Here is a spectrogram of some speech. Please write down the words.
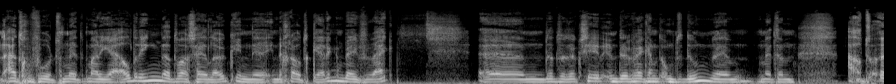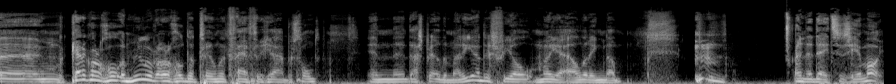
uitgevoerd met Maria Eldering. Dat was heel leuk in de, in de Grote Kerk in Beverwijk. Ehm, dat was ook zeer indrukwekkend om te doen. Ehm, met een oud eh, kerkorgel, een Muller-orgel dat 250 jaar bestond. En eh, daar speelde Maria dus viool, Maria Eldering dan. en dat deed ze zeer mooi.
